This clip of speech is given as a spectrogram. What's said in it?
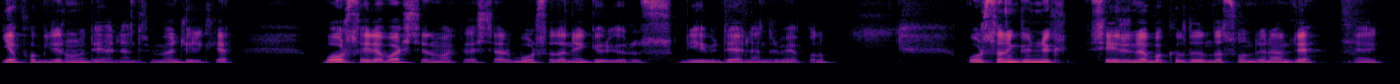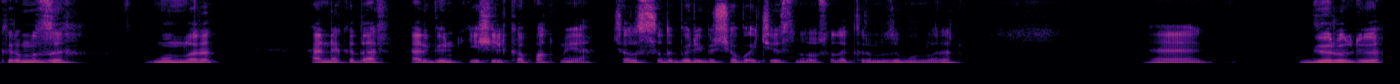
yapabilir onu değerlendirelim. Öncelikle borsayla başlayalım arkadaşlar. Borsada ne görüyoruz diye bir değerlendirme yapalım. Borsanın günlük seyrine bakıldığında son dönemde e, kırmızı mumların her ne kadar her gün yeşil kapatmaya çalışsa da böyle bir çaba içerisinde olsa da kırmızı mumların e, görüldüğü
